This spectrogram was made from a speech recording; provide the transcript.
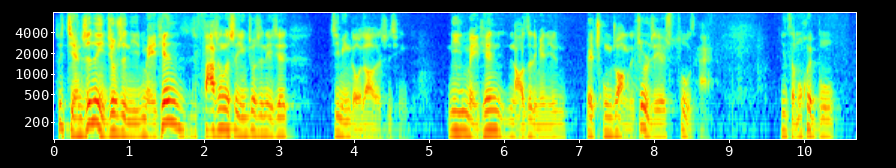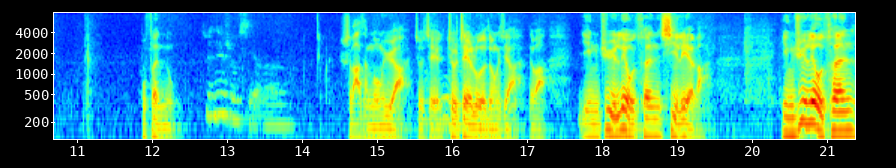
所以简直呢，你就是你每天发生的事情就是那些鸡鸣狗盗的事情，你每天脑子里面你被冲撞的就是这些素材，你怎么会不不愤怒？所以那时候写了十八层公寓啊，就这就这路的东西啊，对吧？影剧六村系列吧，影剧六村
